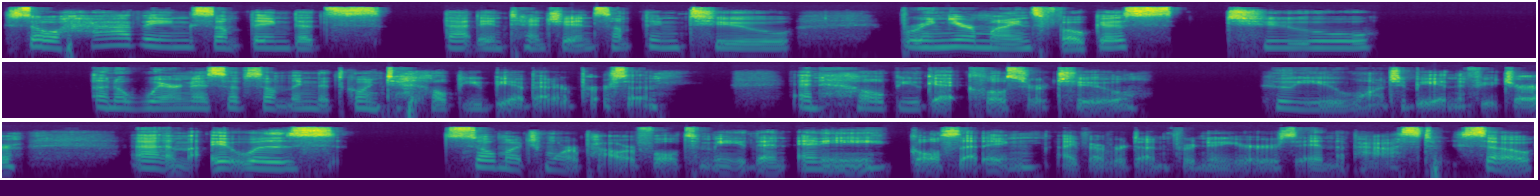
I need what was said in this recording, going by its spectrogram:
so having something that's that intention, something to bring your mind's focus to an awareness of something that's going to help you be a better person and help you get closer to who you want to be in the future. Um, it was so much more powerful to me than any goal setting I've ever done for New Year's in the past. So,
